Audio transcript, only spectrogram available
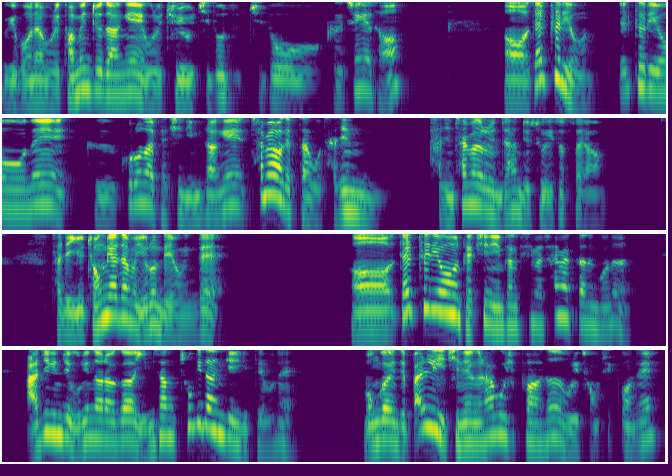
이게 뭐냐 우리 더민주당의 우리 주요 지도 지도 그 층에서 어 셀트리온 셀트리온의 그 코로나 백신 임상에 참여하겠다고 자진 자진 참여를 이제 한 뉴스가 있었어요. 자 이제 정리하자면 이런 내용인데 어 셀트리온 백신 임상 참여 참여했다는 거는 아직 이제 우리나라가 임상 초기 단계이기 때문에 뭔가 이제 빨리 진행을 하고 싶어하는 우리 정치권의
